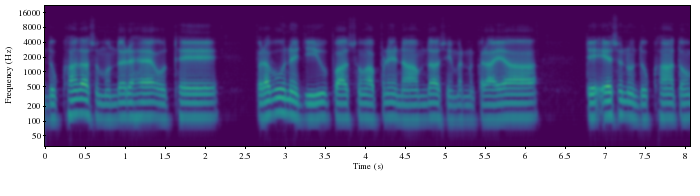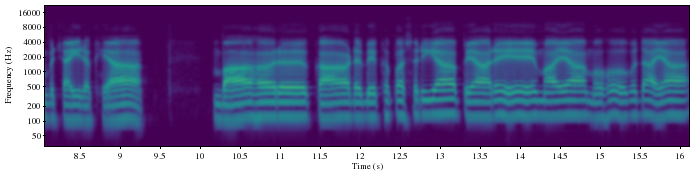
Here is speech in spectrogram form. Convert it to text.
ਦੁੱਖਾਂ ਦਾ ਸਮੁੰਦਰ ਹੈ, ਉੱਥੇ ਪ੍ਰਭੂ ਨੇ ਜੀਵ ਪਾਸੋਂ ਆਪਣੇ ਨਾਮ ਦਾ ਸਿਮਰਨ ਕਰਾਇਆ ਤੇ ਇਸ ਨੂੰ ਦੁੱਖਾਂ ਤੋਂ ਬਚਾਈ ਰੱਖਿਆ। ਬਾਹਰ ਕਾੜ ਬਿਖ ਪਸਰੀਆ, ਪਿਆਰੇ ਮਾਇਆ ਮੋਹ ਵਧਾਇਆ।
